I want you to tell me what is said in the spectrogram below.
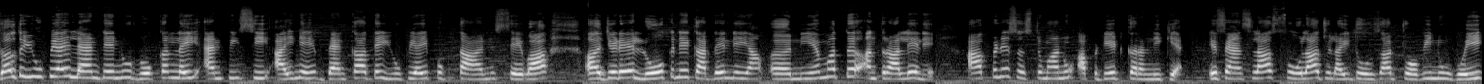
ਗਲਤ UPI ਲੈਣ ਦੇਣ ਨੂੰ ਰੋਕਣ ਲਈ NPCI ਨੇ ਬੈਂਕਾਂ ਤੇ UPI ਭੁਗਤਾਨ ਸੇਵਾ ਜਿਹੜੇ ਲੋਕ ਨੇ ਕਰਦੇ ਨੇ ਜਾਂ ਨਿਯਮਤ ਅੰਤਰਾਲੇ ਨੇ ਆਪਣੇ ਸਿਸਟਮਾਂ ਨੂੰ ਅਪਡੇਟ ਕਰਨ ਲਈ ਕਿਹਾ। ਇਹ ਫੈਸਲਾ 16 ਜੁਲਾਈ 2024 ਨੂੰ ਹੋਈ।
